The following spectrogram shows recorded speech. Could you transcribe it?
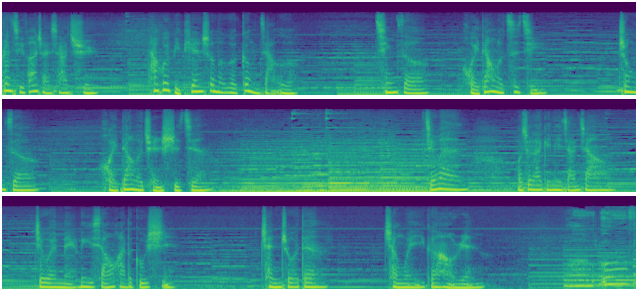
任其发展下去，它会比天生的恶更加恶，轻则毁掉了自己，重则毁掉了全世界。今晚我就来给你讲讲这位美丽小花的故事，沉着的。成为一个好人。我无法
